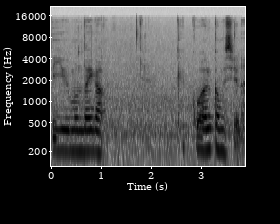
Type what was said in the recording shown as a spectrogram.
ていう問題が結構あるかもしれない。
